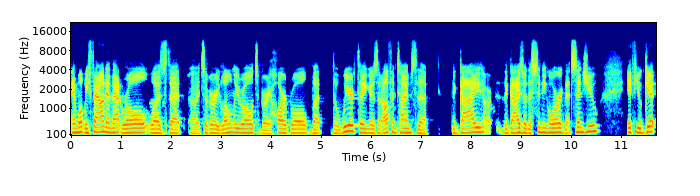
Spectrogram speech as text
And what we found in that role was that uh, it's a very lonely role, it's a very hard role. But the weird thing is that oftentimes the the guy or the guys are the sending org that sends you. If you get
